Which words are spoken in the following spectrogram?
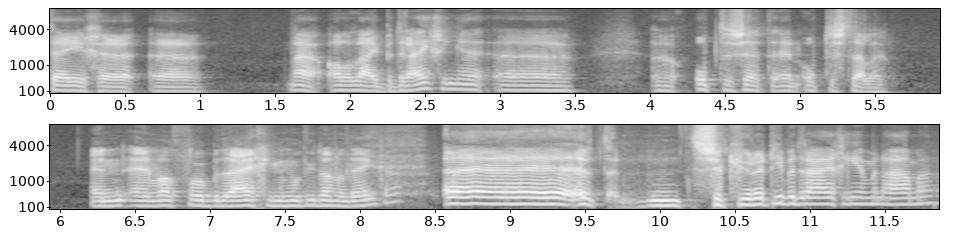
tegen nou, allerlei bedreigingen op te zetten en op te stellen. En, en wat voor bedreigingen moet u dan aan denken? Uh, security bedreigingen met name.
